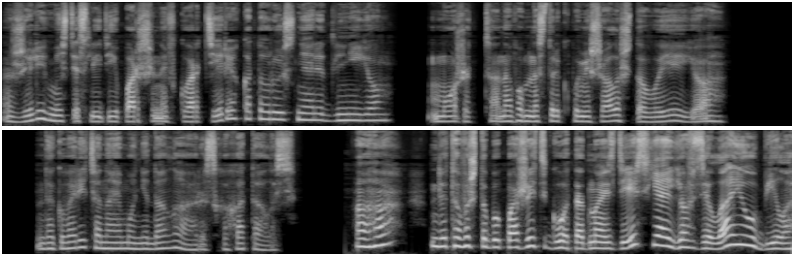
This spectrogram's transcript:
Жили вместе с Лидией Паршиной в квартире, которую сняли для нее. Может, она вам настолько помешала, что вы ее. Договорить она ему не дала, а расхохоталась. «Ага, для того, чтобы пожить год одной здесь, я ее взяла и убила.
